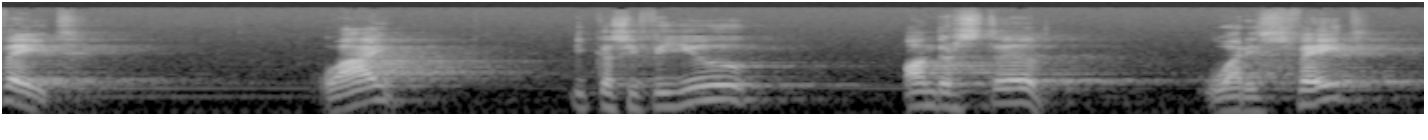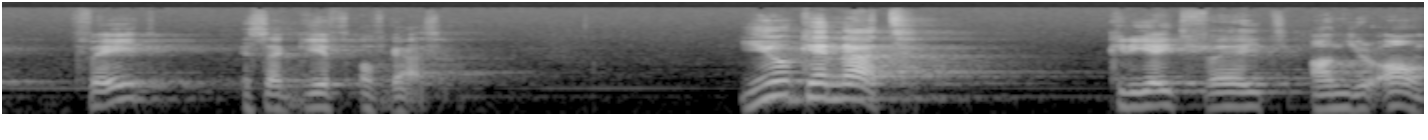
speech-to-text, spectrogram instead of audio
faith. Why? Because if you understood what is faith, faith is a gift of God. You cannot create faith on your own.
